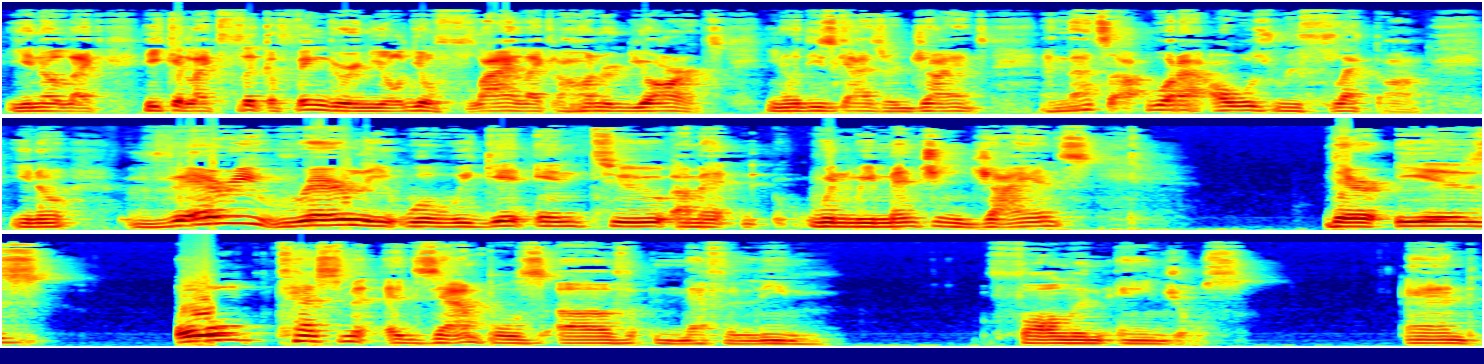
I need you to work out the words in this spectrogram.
you know, like he could like flick a finger and you'll, you'll fly like a hundred yards. You know, these guys are giants. And that's what I always reflect on. You know, very rarely will we get into, I mean, when we mention giants, there is Old Testament examples of Nephilim, fallen angels. And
